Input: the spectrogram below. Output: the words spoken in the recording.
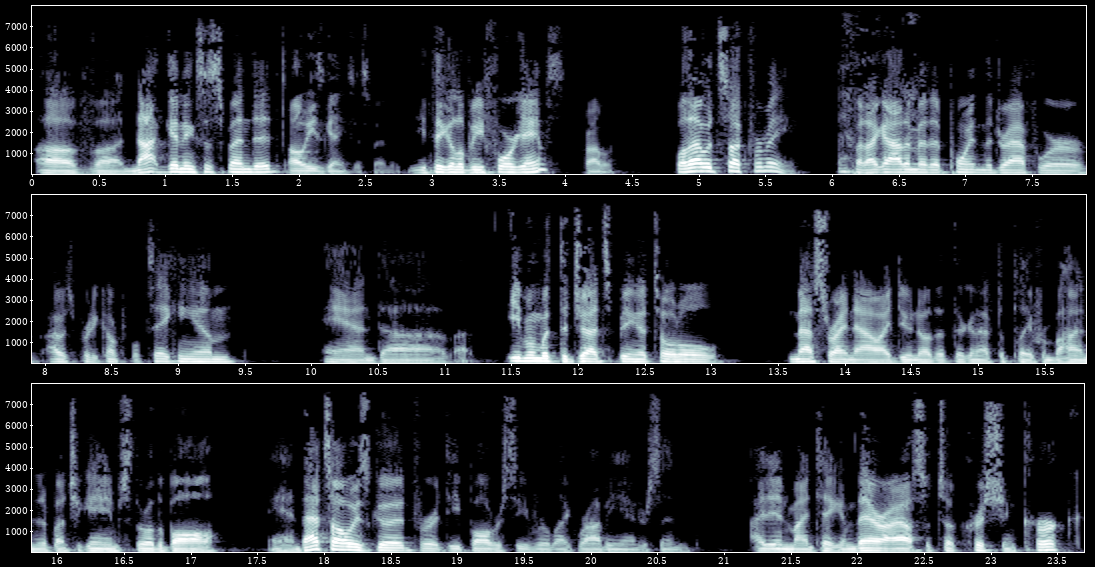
of uh, not getting suspended. Oh, he's getting suspended. You think it'll be four games? Probably. Well, that would suck for me. But I got him at a point in the draft where I was pretty comfortable taking him. And uh, even with the Jets being a total mess right now, I do know that they're going to have to play from behind in a bunch of games, throw the ball. And that's always good for a deep ball receiver like Robby Anderson. I didn't mind taking him there. I also took Christian Kirk.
